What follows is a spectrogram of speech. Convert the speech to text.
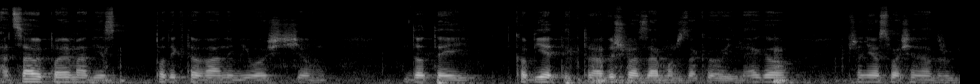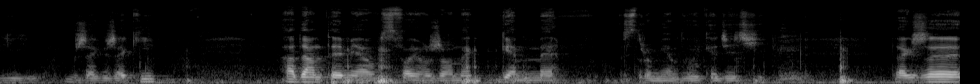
A cały poemat jest podyktowany miłością do tej kobiety, która wyszła za mąż za kogo innego, przeniosła się na drugi brzeg rzeki, a Dante miał swoją żonę Gemmę, z którą miał dwójkę dzieci. Także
